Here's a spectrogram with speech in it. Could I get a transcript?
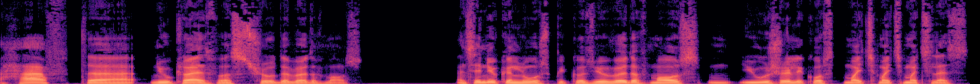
half the new clients was through the word of mouth, and then you can lose because your word of mouth usually cost much much much less.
